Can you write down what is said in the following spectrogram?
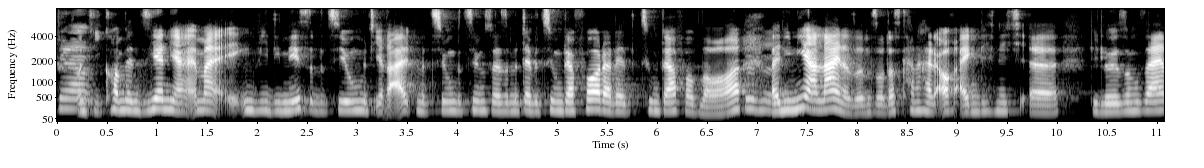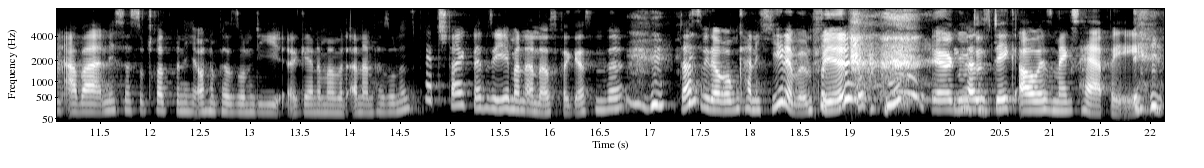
Ja. Und die kompensieren ja immer irgendwie die nächste Beziehung mit ihrer alten Beziehung, beziehungsweise mit der Beziehung davor oder der Beziehung davor, bla, mhm. weil die nie alleine sind. So, das kann halt auch eigentlich nicht äh, die Lösung sein. Aber nichtsdestotrotz bin ich auch eine Person, die äh, gerne mal mit anderen Personen ins Bett steigt, wenn sie jemand anders vergessen will. Das wiederum kann ich jedem empfehlen. ja, gut. Because Dick always makes happy.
